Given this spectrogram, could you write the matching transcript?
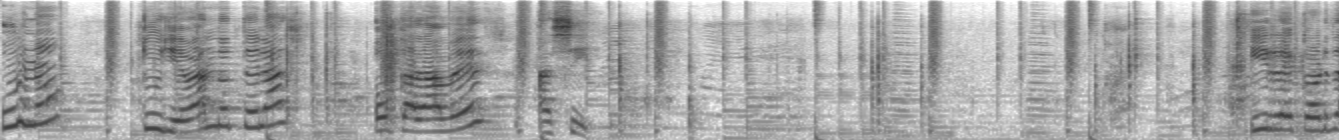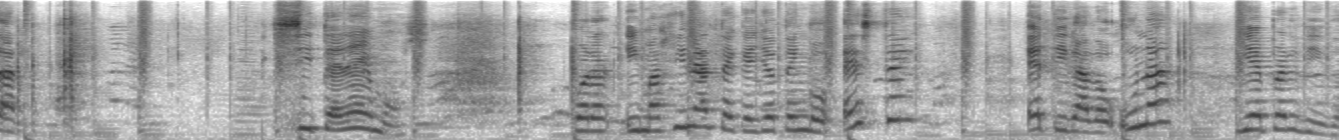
Uno, tú llevándotelas o cada vez así. Y recordar, si tenemos, imagínate que yo tengo este, he tirado una y he perdido.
